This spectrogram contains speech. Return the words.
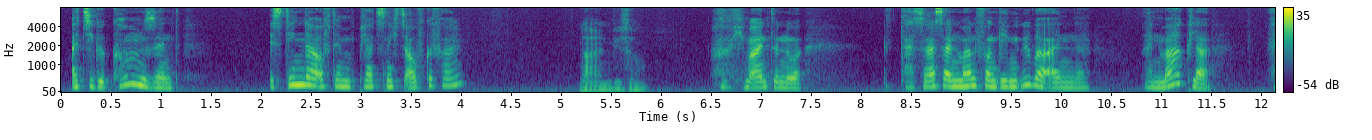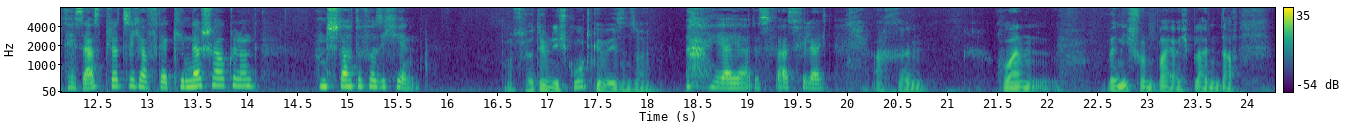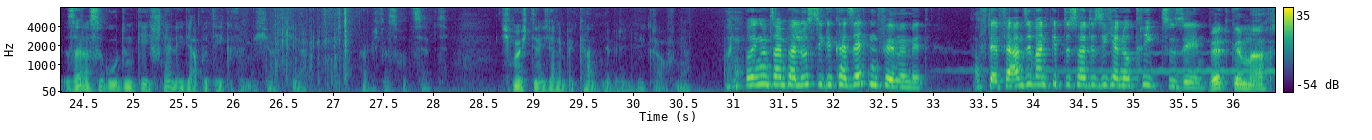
als Sie gekommen sind, ist Ihnen da auf dem Platz nichts aufgefallen? Nein, wieso? Ich meinte nur, da saß ein Mann von gegenüber, ein, äh, ein Makler. Der saß plötzlich auf der Kinderschaukel und, und starrte vor sich hin. Das wird ihm nicht gut gewesen sein. Ja, ja, das war's vielleicht. Ach, ähm, Juan, wenn ich schon bei euch bleiben darf, sei das so gut und geh schnell in die Apotheke für mich. Ja, hier habe ich das Rezept. Ich möchte nicht einem Bekannten über den Weg laufen, ja. Und bring uns ein paar lustige Kassettenfilme mit. Auf der Fernsehwand gibt es heute sicher nur Krieg zu sehen. Wird gemacht.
